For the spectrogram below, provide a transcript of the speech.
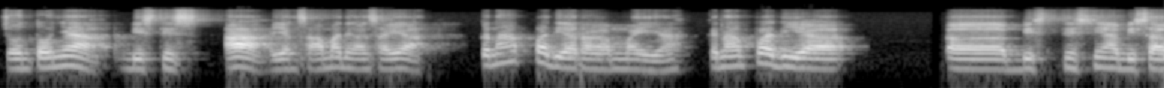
contohnya bisnis A yang sama dengan saya. Kenapa dia ramai ya? Kenapa dia uh, bisnisnya bisa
